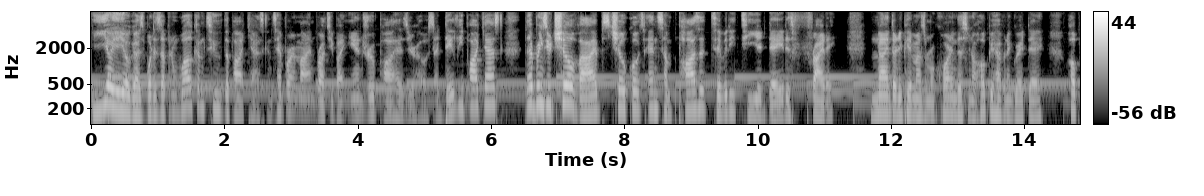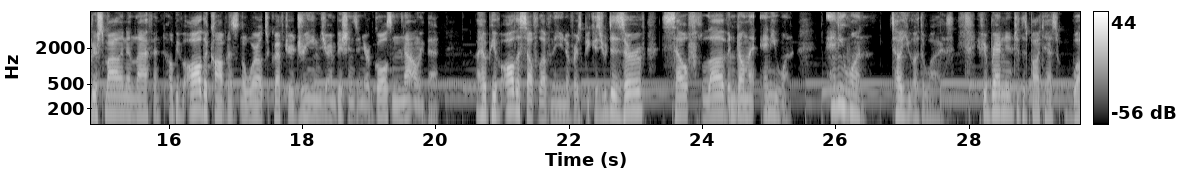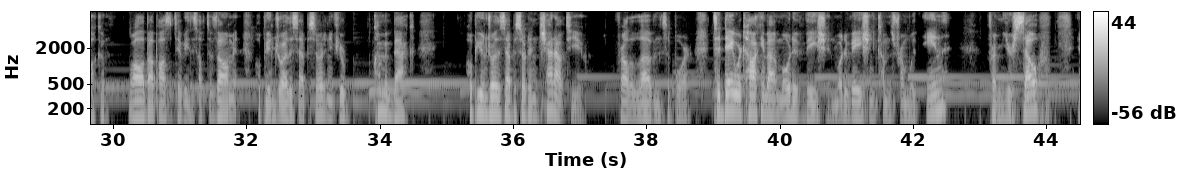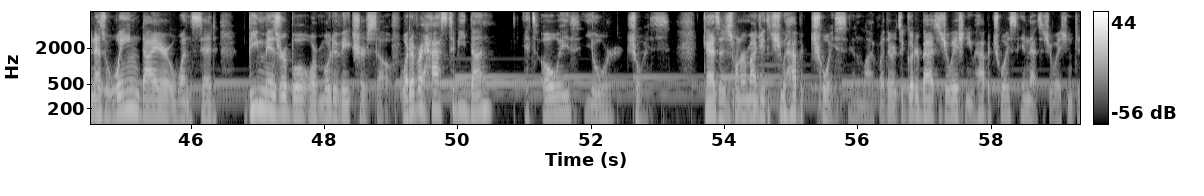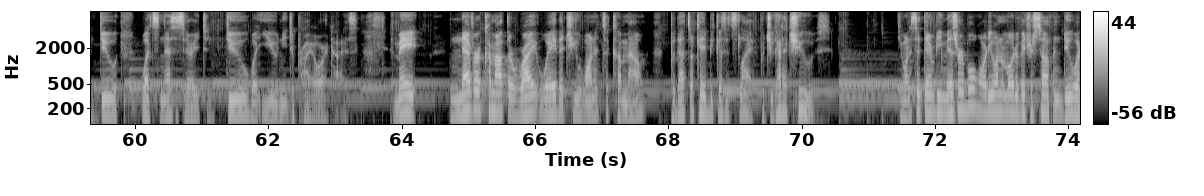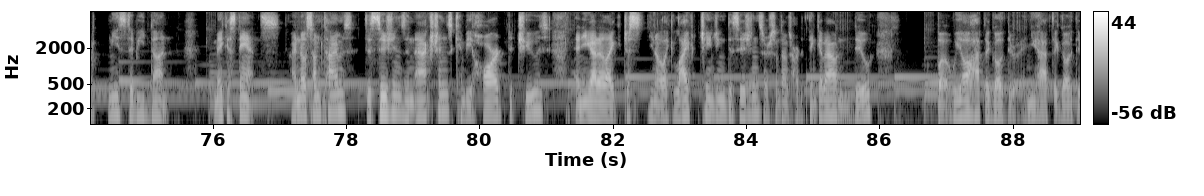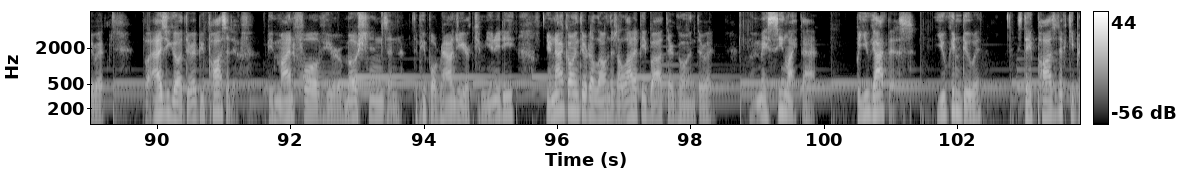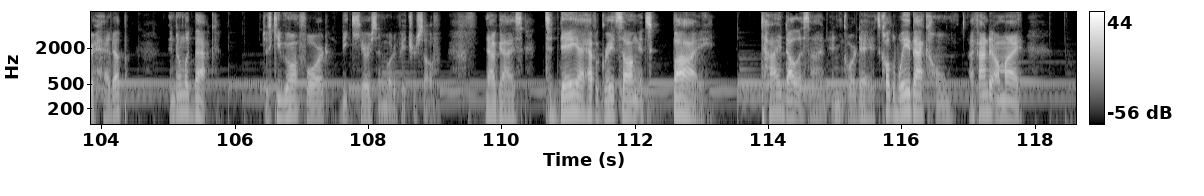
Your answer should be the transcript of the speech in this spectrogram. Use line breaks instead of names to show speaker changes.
Yo, yo, yo, guys, what is up? And welcome to the podcast, Contemporary Mind, brought to you by Andrew Pahez, your host, a daily podcast that brings you chill vibes, chill quotes, and some positivity to your day. It is Friday, 9.30 p.m. as I'm recording this, and I hope you're having a great day. Hope you're smiling and laughing. Hope you have all the confidence in the world to go after your dreams, your ambitions, and your goals. And not only that, I hope you have all the self love in the universe because you deserve self love and don't let anyone, anyone, tell you otherwise. If you're brand new to this podcast, welcome. We're all about positivity and self development. Hope you enjoy this episode. And if you're coming back, hope you enjoy this episode and shout out to you for all the love and support. Today, we're talking about motivation. Motivation comes from within, from yourself. And as Wayne Dyer once said, be miserable or motivate yourself. Whatever has to be done, it's always your choice. Guys, I just want to remind you that you have a choice in life. Whether it's a good or bad situation, you have a choice in that situation to do what's necessary, to do what you need to prioritize. It may never come out the right way that you want it to come out, but that's okay because it's life. But you got to choose. Do you want to sit there and be miserable, or do you want to motivate yourself and do what needs to be done? Make a stance. I know sometimes decisions and actions can be hard to choose, and you gotta like just, you know, like life changing decisions are sometimes hard to think about and do, but we all have to go through it, and you have to go through it. But as you go through it, be positive. Be mindful of your emotions and the people around you, your community. You're not going through it alone. There's a lot of people out there going through it. It may seem like that, but you got this. You can do it. Stay positive, keep your head up, and don't look back. Just keep going forward, be curious, and motivate yourself. Now, guys, today I have a great song. It's by Ty Dolla Sign and Cordae. It's called Way Back Home. I found it on my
